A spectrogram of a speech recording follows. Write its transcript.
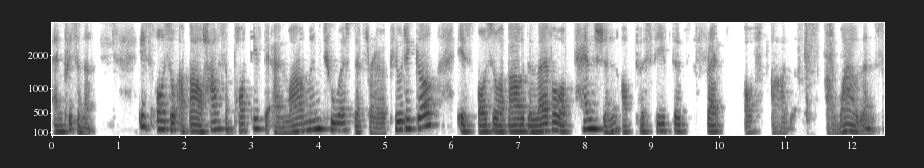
and prisoner. It's also about how supportive the environment towards the therapeutic goal. It's also about the level of tension of perceived threat of uh, uh, violence.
